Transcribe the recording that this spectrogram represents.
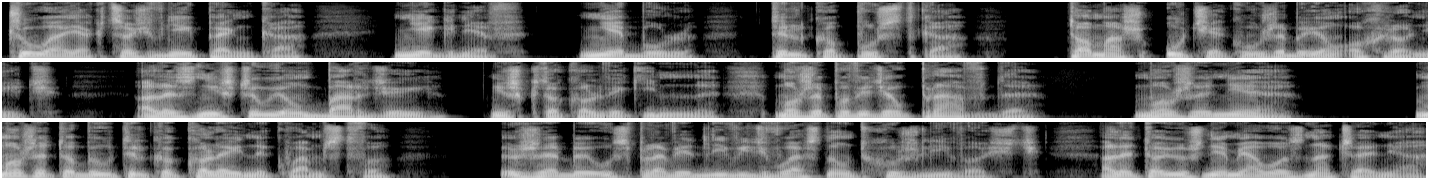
Czuła, jak coś w niej pęka. Nie gniew, nie ból, tylko pustka. Tomasz uciekł, żeby ją ochronić, ale zniszczył ją bardziej niż ktokolwiek inny. Może powiedział prawdę, może nie. Może to był tylko kolejny kłamstwo, żeby usprawiedliwić własną tchórzliwość. Ale to już nie miało znaczenia.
